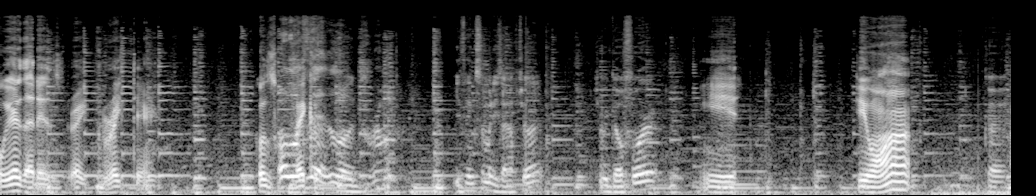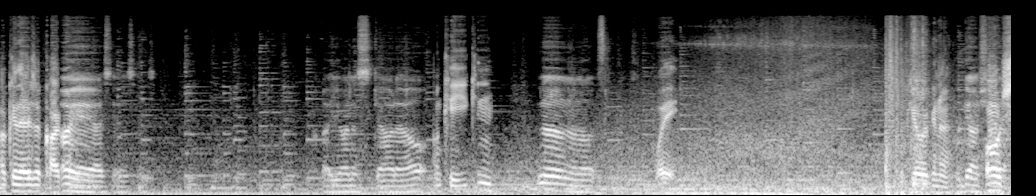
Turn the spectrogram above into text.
weird that is, right, right there. Goes Oh, look that little drop. You think somebody's after that? Should we go for it? yeah. If you want. Okay. Okay, there's a car. Oh yeah, yeah, I see, I see. I see. Uh, you wanna scout out? Okay, you can. No, no, no, no. It's, Wait. Okay, we're gonna. we gotta Oh, sh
